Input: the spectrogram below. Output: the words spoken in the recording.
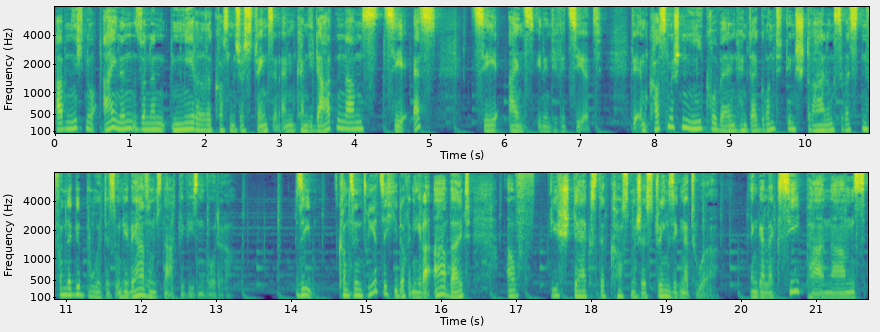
haben nicht nur einen, sondern mehrere kosmische Strings in einem Kandidaten namens CS C1 identifiziert, der im kosmischen Mikrowellenhintergrund den Strahlungsresten von der Geburt des Universums nachgewiesen wurde. Sie konzentriert sich jedoch in ihrer Arbeit auf die stärkste kosmische Stringsignatur, ein Galaxiepaar namens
